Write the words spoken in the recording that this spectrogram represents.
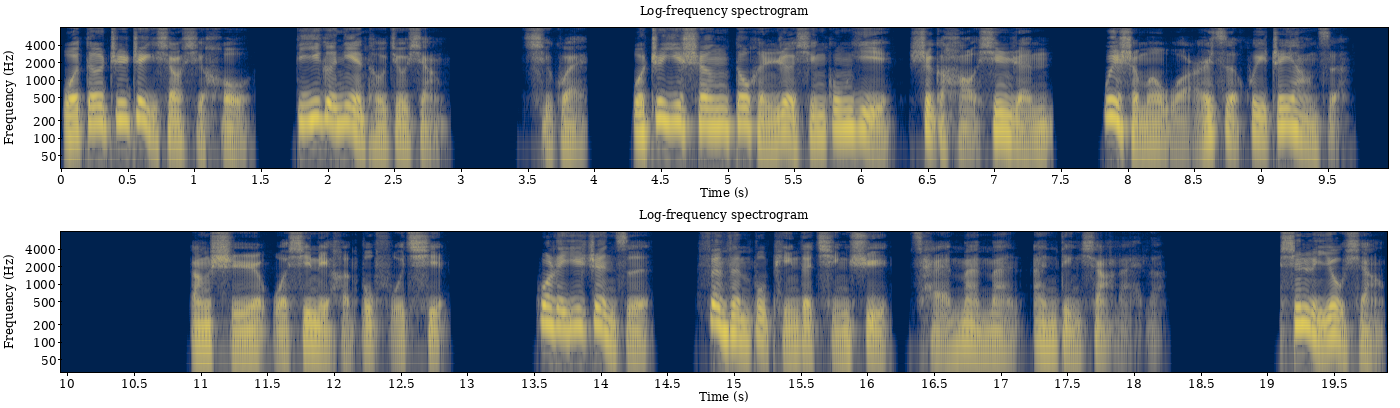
我得知这个消息后，第一个念头就想：奇怪，我这一生都很热心公益，是个好心人，为什么我儿子会这样子？当时我心里很不服气。过了一阵子，愤愤不平的情绪才慢慢安定下来了。心里又想，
